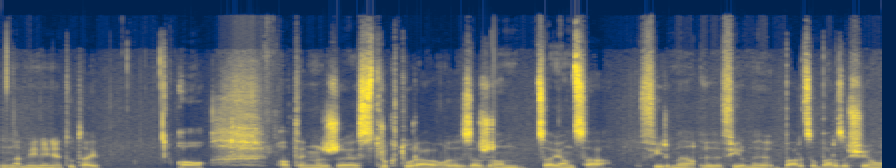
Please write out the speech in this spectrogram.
nadmienienie tutaj o, o tym, że struktura zarządzająca firmy, y, firmy bardzo, bardzo się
